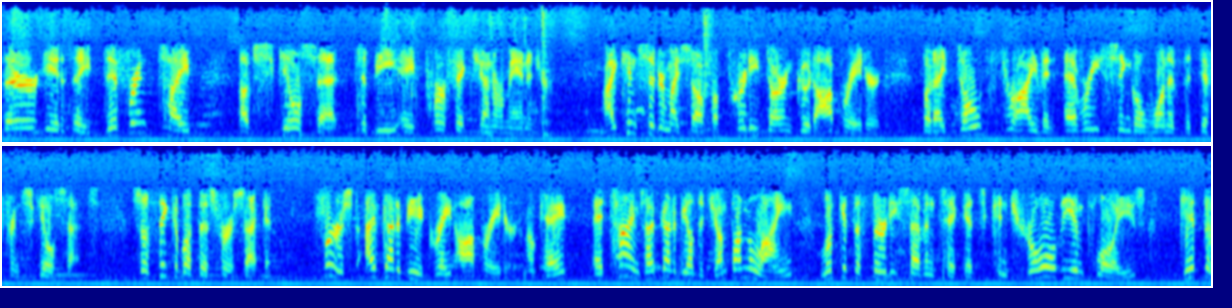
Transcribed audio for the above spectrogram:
there is a different type of skill set to be a perfect general manager. I consider myself a pretty darn good operator, but I don't thrive in every single one of the different skill sets. So think about this for a second. First, I've got to be a great operator, okay? At times, I've got to be able to jump on the line, look at the 37 tickets, control the employees, get the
